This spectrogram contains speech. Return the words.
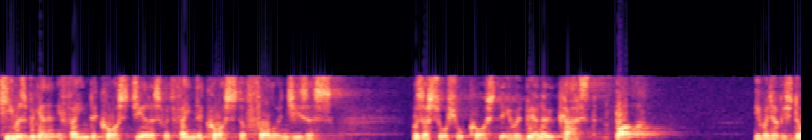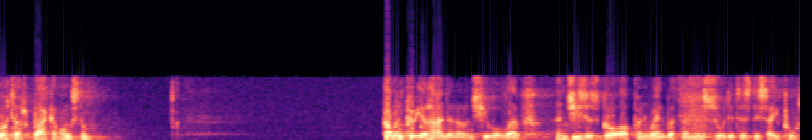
He was beginning to find the cost, Jairus would find the cost of following Jesus was a social cost that he would be an outcast, but he would have his daughter back amongst them. Come and put your hand on her and she will live. And Jesus got up and went with him, and so did his disciples.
